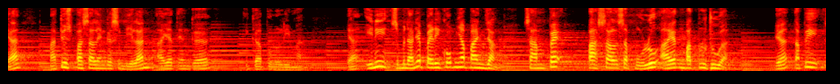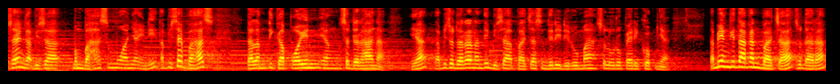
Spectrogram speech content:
Ya, Matius pasal yang ke-9 ayat yang ke-35. Ya, ini sebenarnya perikopnya panjang sampai pasal 10 ayat 42. Ya, tapi saya nggak bisa membahas semuanya ini, tapi saya bahas dalam tiga poin yang sederhana. Ya, tapi saudara nanti bisa baca sendiri di rumah seluruh perikopnya. Tapi yang kita akan baca, saudara,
